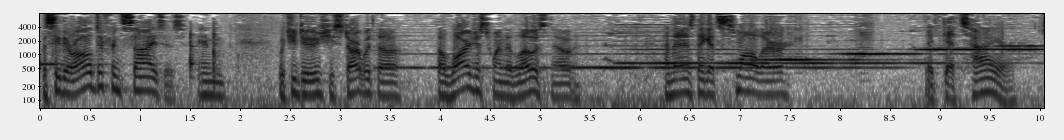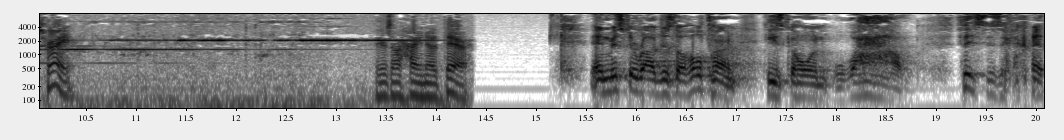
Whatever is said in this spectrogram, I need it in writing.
But see, they're all different sizes. And what you do is you start with the, the largest one, the lowest note. And then as they get smaller, it gets higher. That's right. There's our high note there. And Mr. Rogers, the whole time, he's going, wow, this is a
